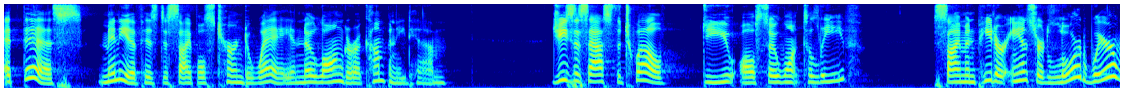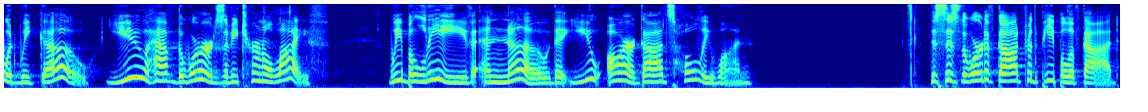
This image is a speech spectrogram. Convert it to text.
At this, many of his disciples turned away and no longer accompanied him. Jesus asked the twelve, Do you also want to leave? Simon Peter answered, Lord, where would we go? You have the words of eternal life. We believe and know that you are God's Holy One. This is the word of God for the people of God.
